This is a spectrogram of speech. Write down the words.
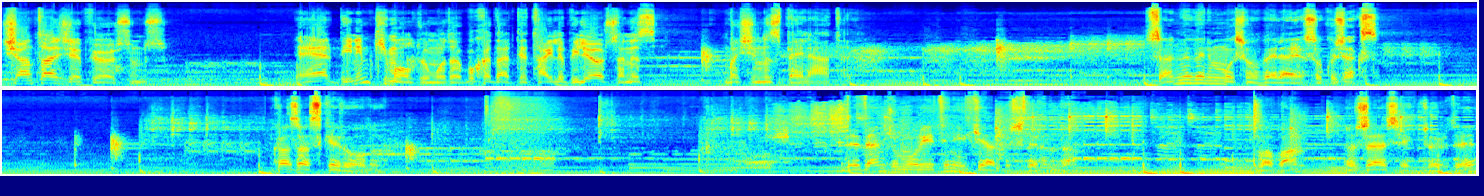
Şantaj yapıyorsunuz. Eğer benim kim olduğumu da bu kadar detaylı biliyorsanız başınız belada. Sen mi benim başımı belaya sokacaksın? Kaz Askeroğlu. Deden Cumhuriyet'in ilk yargıçlarından. Baban özel sektörde,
